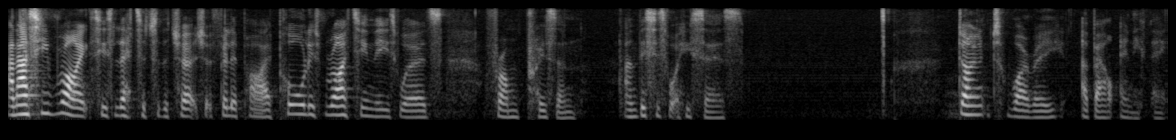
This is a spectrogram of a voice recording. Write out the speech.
And as he writes his letter to the church at Philippi, Paul is writing these words from prison. And this is what he says Don't worry about anything.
